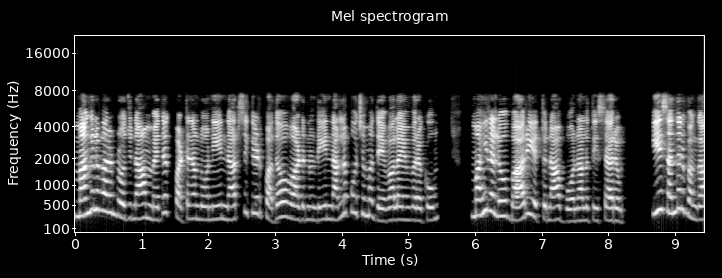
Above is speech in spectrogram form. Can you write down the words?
మంగళవారం రోజున మెదక్ పట్టణంలోని నర్సికేడ్ పదవ వార్డు నుండి నల్లపోచమ్మ దేవాలయం వరకు మహిళలు భారీ ఎత్తున బోనాలు తీశారు. ఈ సందర్భంగా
